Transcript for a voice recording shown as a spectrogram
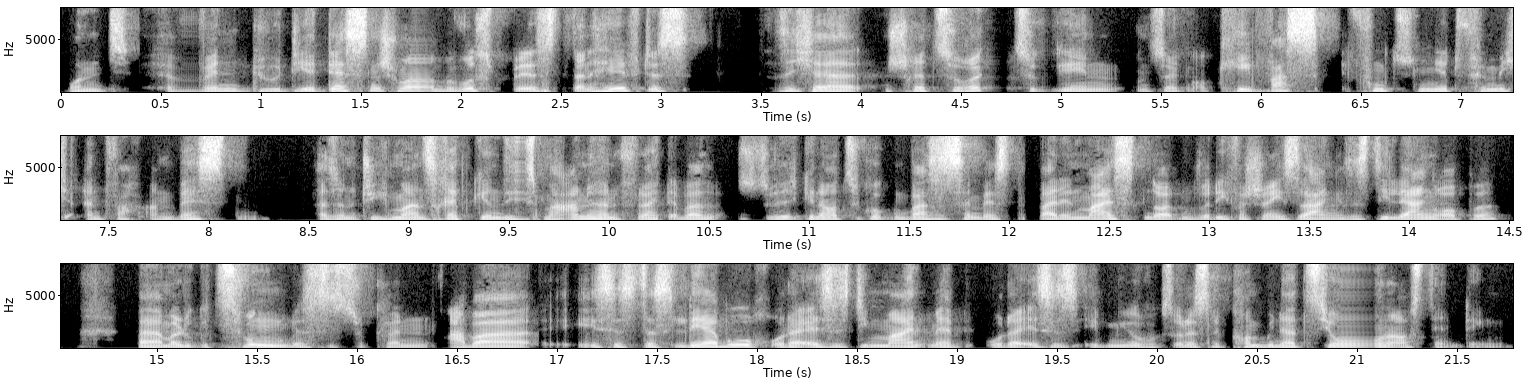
Und wenn du dir dessen schon mal bewusst bist, dann hilft es, sicher einen Schritt zurückzugehen und zu sagen, okay, was funktioniert für mich einfach am besten? Also natürlich mal ins Rap gehen, sich das mal anhören vielleicht, aber genau zu gucken, was ist am besten. Bei den meisten Leuten würde ich wahrscheinlich sagen, es ist die Lerngruppe, äh, weil du gezwungen bist, es zu können. Aber ist es das Lehrbuch oder ist es die Mindmap oder ist es eben Uhox oder ist es eine Kombination aus den Dingen?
